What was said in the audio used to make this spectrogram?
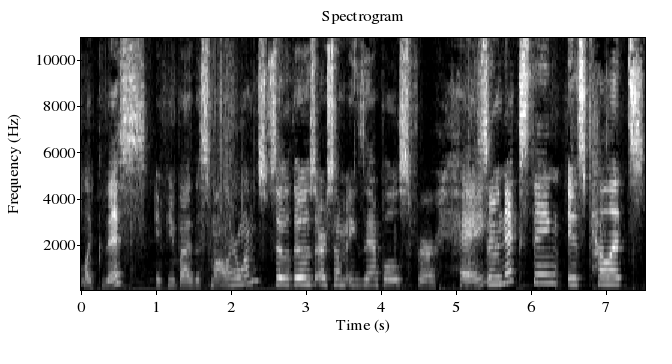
like this if you buy the smaller ones. So those are some examples for hay. So next thing is pellets.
